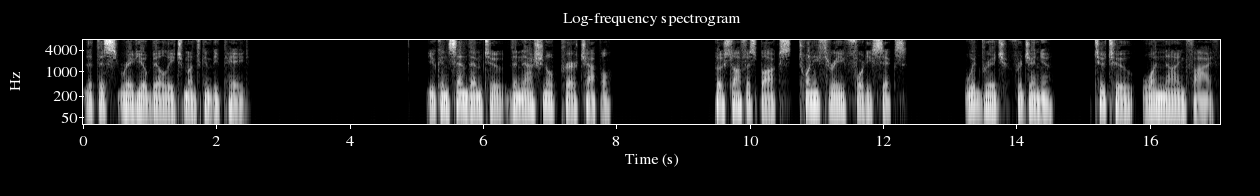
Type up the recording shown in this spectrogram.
that this radio bill each month can be paid. You can send them to the National Prayer Chapel, Post Office Box 2346, Woodbridge, Virginia 22195.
